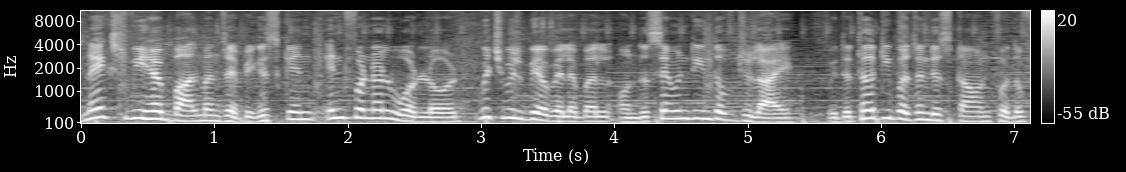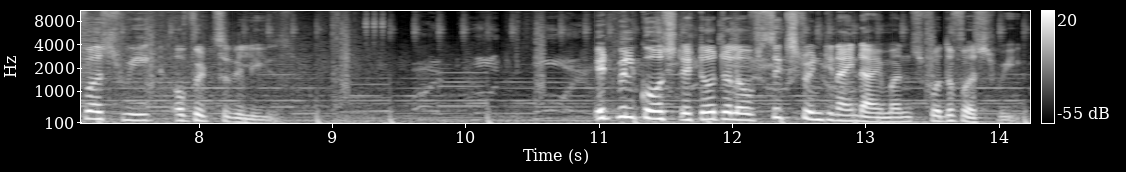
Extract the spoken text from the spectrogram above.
Next we have Balmond's epic skin Infernal Warlord which will be available on the 17th of July with a 30% discount for the first week of its release. It will cost a total of 629 diamonds for the first week.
